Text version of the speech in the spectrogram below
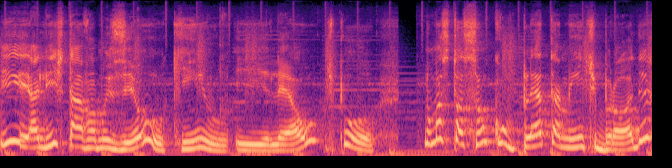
E ali estávamos eu, Quinho e Léo, tipo, numa situação completamente brother.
